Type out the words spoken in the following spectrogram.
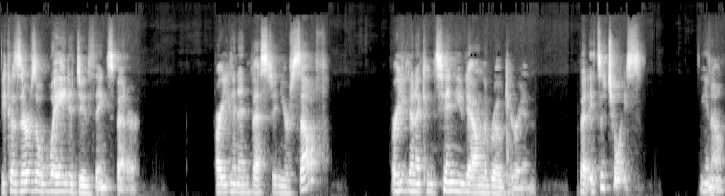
Because there's a way to do things better. Are you going to invest in yourself? Or are you going to continue down the road you're in? But it's a choice, you know?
